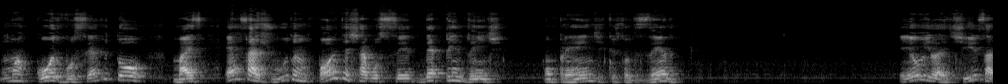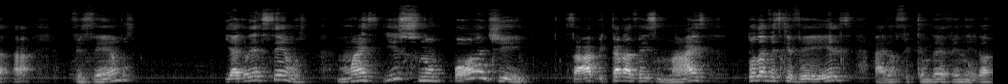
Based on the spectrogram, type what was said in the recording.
Uma coisa você ajudou, mas essa ajuda não pode deixar você dependente. Compreende o que eu estou dizendo? eu e Letícia ah, fizemos e agradecemos. Mas isso não pode, sabe, cada vez mais, toda vez que vê eles, aí nós ficamos devendo ele, ó.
